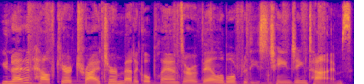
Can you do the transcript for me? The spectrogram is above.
United Healthcare Tri Term Medical Plans are available for these changing times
